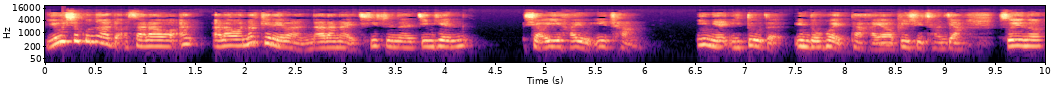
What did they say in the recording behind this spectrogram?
夕食の後皿を洗わなければならない。其实呢，今天小易还有一场一年一度的运动会，他还要必须参加，所以呢，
